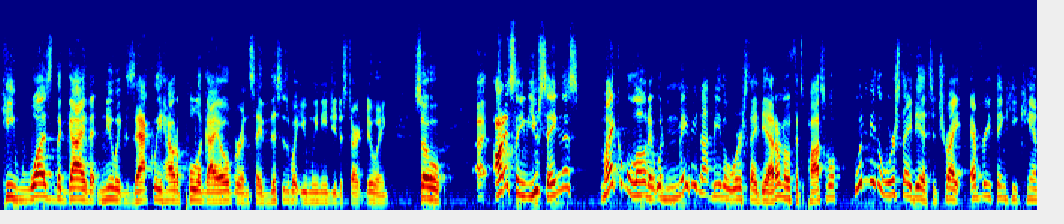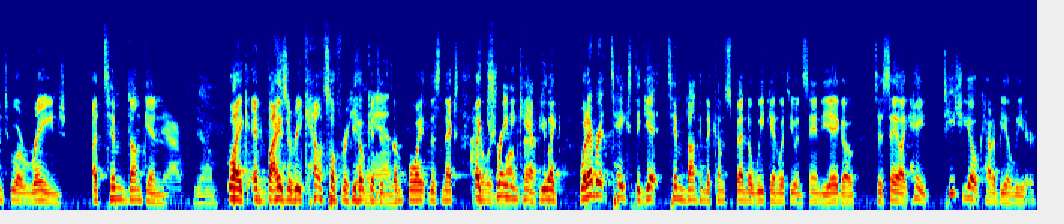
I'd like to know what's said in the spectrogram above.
he was the guy that knew exactly how to pull a guy over and say, "This is what you we need you to start doing." So, uh, honestly, you saying this, Michael Malone, it would maybe not be the worst idea. I don't know if it's possible. Wouldn't be the worst idea to try everything he can to arrange a Tim Duncan Yeah. yeah. like advisory council for Jokic Man. at some point this next like training camp. that. You like whatever it takes to get Tim Duncan to come spend a weekend with you in San Diego to say like, hey, teach Yoke how to be a leader.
